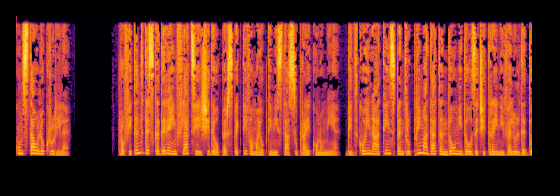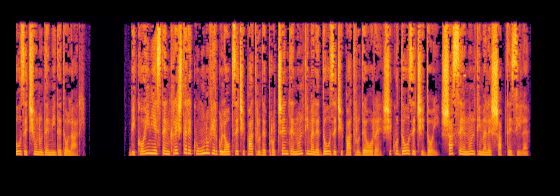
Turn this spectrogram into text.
Cum stau lucrurile? Profitând de scăderea inflației și de o perspectivă mai optimistă asupra economiei, Bitcoin a atins pentru prima dată în 2023 nivelul de 21.000 de dolari. Bitcoin este în creștere cu 1,84% în ultimele 24 de ore și cu 22,6% în ultimele 7 zile.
